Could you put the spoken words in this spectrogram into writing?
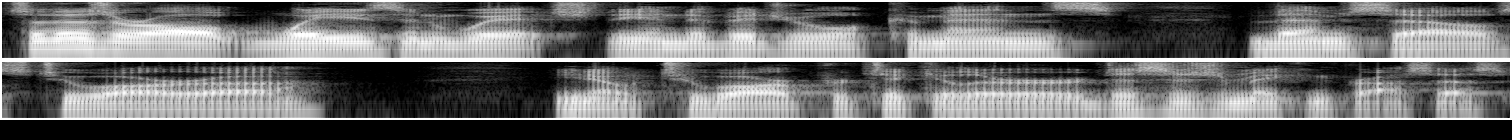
So those are all ways in which the individual commends themselves to our uh, you know to our particular decision making process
